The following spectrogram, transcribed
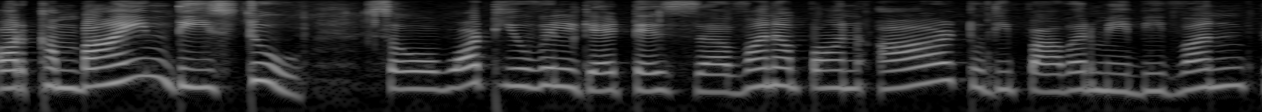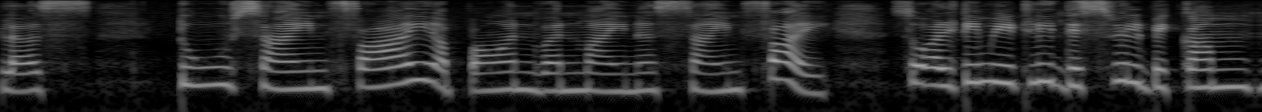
or combine these two, so what you will get is uh, 1 upon r to the power maybe 1 plus 2 sine phi upon 1 minus sine phi. So, ultimately this will become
